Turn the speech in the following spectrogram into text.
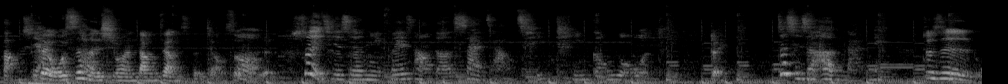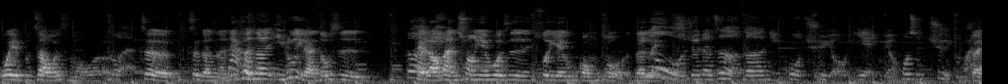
方向。对，我是很喜欢当这样子的角色的人。嗯、所以其实你非常的擅长倾听跟问问题。对，这其实很难呢。就是我也不知道为什么我有这这个能力，可能一路以来都是。陪老板创业或是做业务工作的，因为我觉得这个跟你过去有演员或是剧团的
